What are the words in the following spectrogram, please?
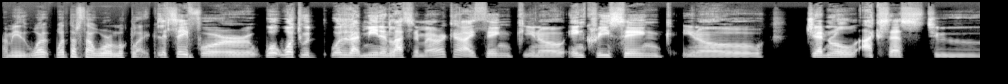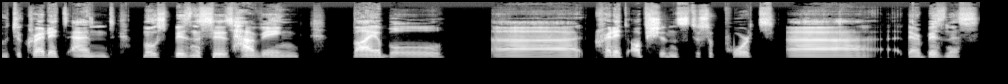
I mean, what, what does that world look like? Let's say for what what would what does that mean in Latin America? I think you know increasing you know general access to to credit and most businesses having viable uh, credit options to support uh, their business.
